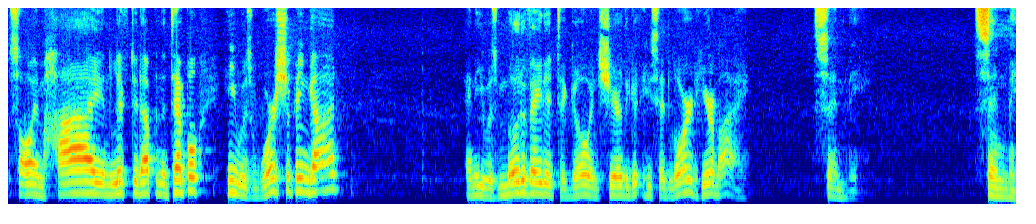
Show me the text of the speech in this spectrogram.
saw him high and lifted up in the temple, he was worshiping God and he was motivated to go and share the good. He said, Lord, here am I. Send me. Send me.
